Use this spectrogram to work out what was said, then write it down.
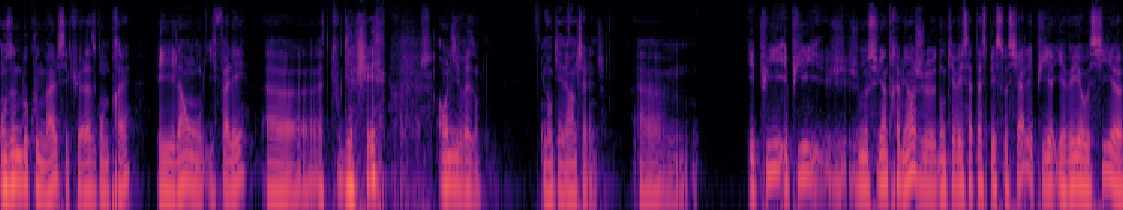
on se donne beaucoup de mal, c'est cuit à la seconde près. Et là, on, il fallait euh, tout gâcher oh en livraison. Donc il y avait un challenge. Euh, et puis, et puis, je, me souviens très bien. Je, donc il y avait cet aspect social, et puis il y avait aussi, euh,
